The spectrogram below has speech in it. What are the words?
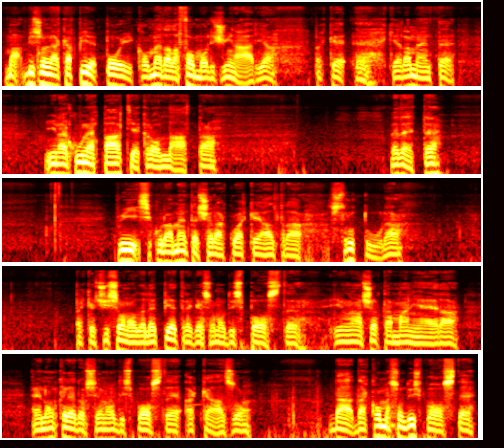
ma bisogna capire poi com'era la forma originaria perché eh, chiaramente in alcune parti è crollata. Vedete? Qui sicuramente c'era qualche altra struttura perché ci sono delle pietre che sono disposte in una certa maniera e non credo siano disposte a caso da, da come sono disposte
